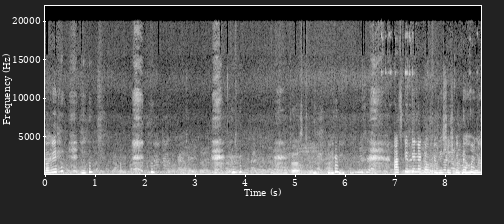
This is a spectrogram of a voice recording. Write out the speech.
ভাবি? আজকের দিনে কাউকে বিশ্বাস করতে হয় না।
